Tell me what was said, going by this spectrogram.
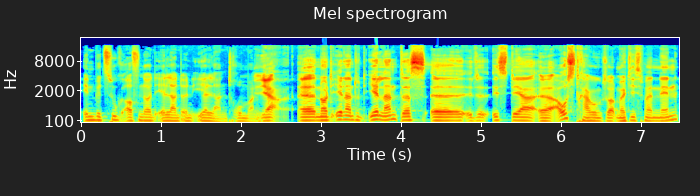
in Bezug auf Nordirland und Irland, Roman. Ja, äh, Nordirland und Irland, das äh, ist der äh, Austragungsort, möchte ich es mal nennen,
